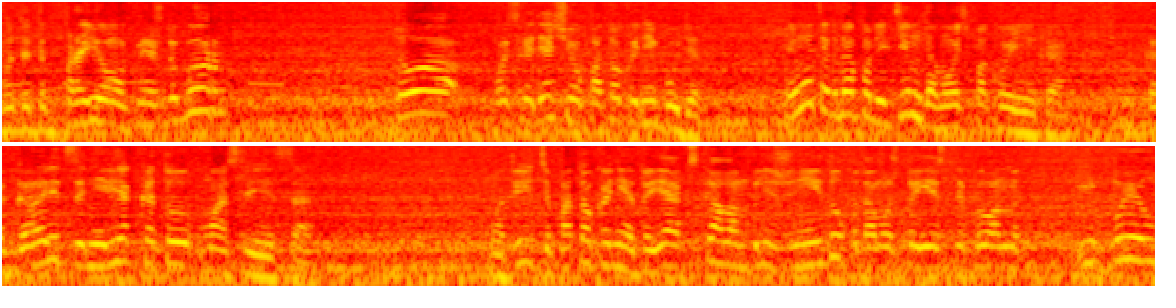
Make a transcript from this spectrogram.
вот это проемов между гор, то восходящего потока не будет. И мы тогда полетим домой спокойненько. Как говорится, не век коту масленица. Вот видите, потока нету. Я к скалам ближе не иду, потому что если бы он и был,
